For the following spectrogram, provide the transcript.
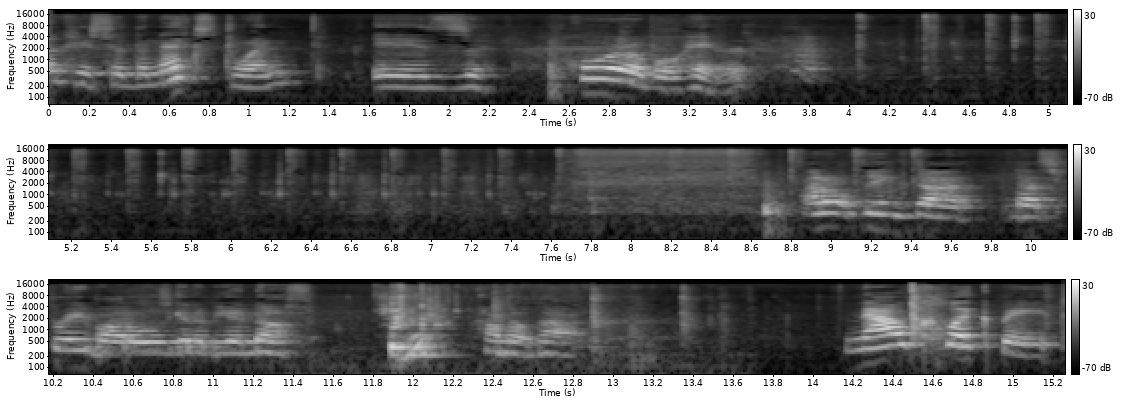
Okay, so the next one is horrible hair. I don't think that that spray bottle is gonna be enough. How about that? Now clickbait.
